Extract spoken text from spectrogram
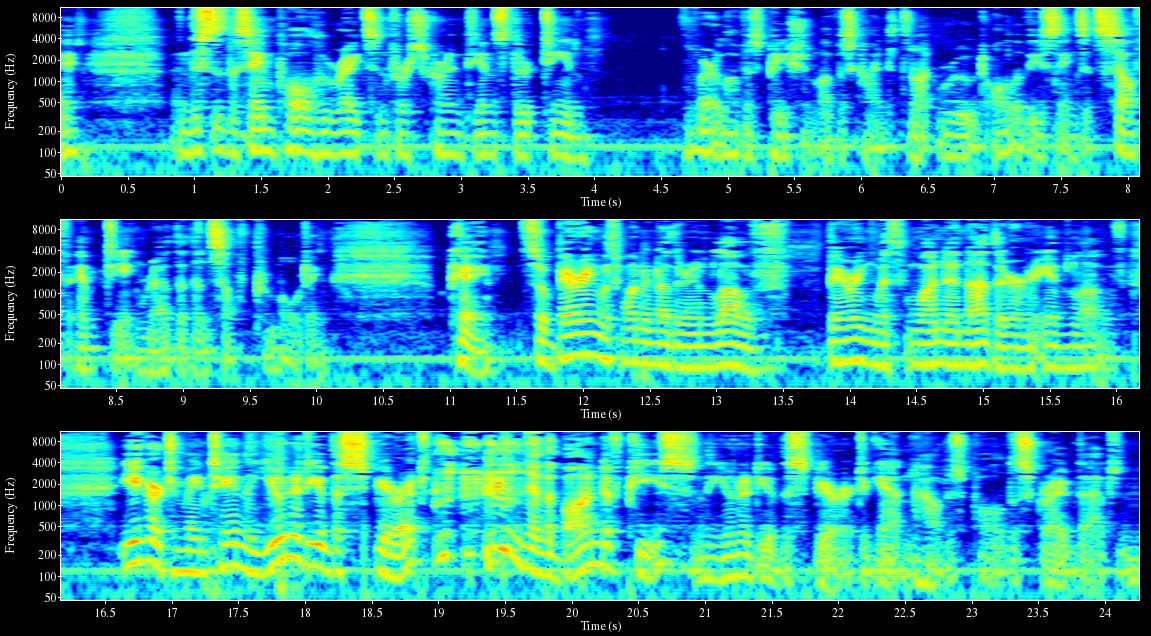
Okay? And this is the same Paul who writes in 1 Corinthians 13, where love is patient, love is kind, it's not rude, all of these things. It's self emptying rather than self promoting. Okay, so bearing with one another in love bearing with one another in love, eager to maintain the unity of the Spirit and the bond of peace and the unity of the Spirit. Again, how does Paul describe that? And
